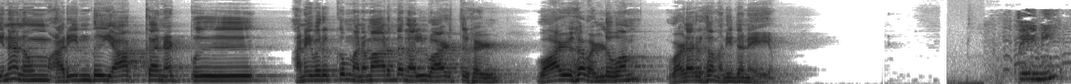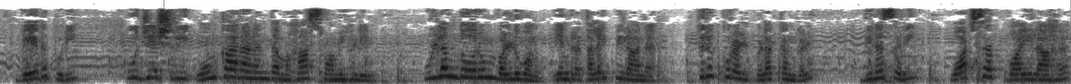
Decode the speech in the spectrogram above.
இனனும் அறிந்து யாக்க நட்பு. அனைவருக்கும் மனமார்ந்த நல்வாழ்த்துகள். வாழ்க வள்ளுவம் வளர்க மனிதநேயம் தேனி வேதபுரி பூஜ்ய ஸ்ரீ ஓம்காரானந்த மகா சுவாமிகளின் உள்ளந்தோறும் வள்ளுவம் என்ற தலைப்பிலான திருக்குறள் விளக்கங்கள் தினசரி வாட்ஸ்அப் வாயிலாக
